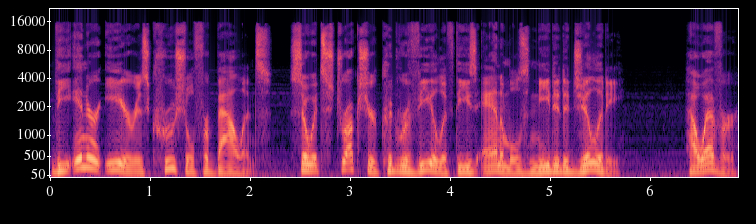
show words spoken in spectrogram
The inner ear is crucial for balance, so its structure could reveal if these animals needed agility. However,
